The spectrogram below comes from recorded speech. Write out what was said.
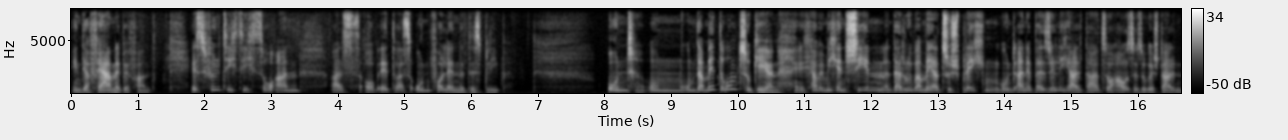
in der Ferne befand. Es fühlte sich so an, als ob etwas Unvollendetes blieb. Und um, um damit umzugehen, ich habe mich entschieden, darüber mehr zu sprechen und eine persönliche Altar zu Hause zu gestalten,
